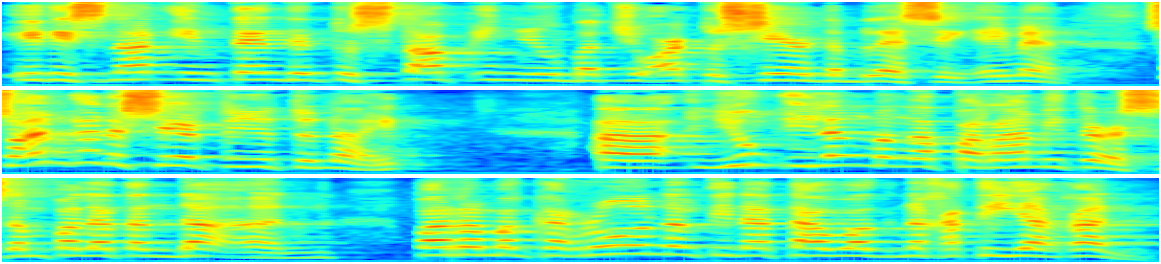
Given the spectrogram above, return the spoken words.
it is not intended to stop in you but you are to share the blessing. Amen. So I'm gonna share to you tonight uh, yung ilang mga parameters ng palatandaan para magkaroon ng tinatawag na katiyakan.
